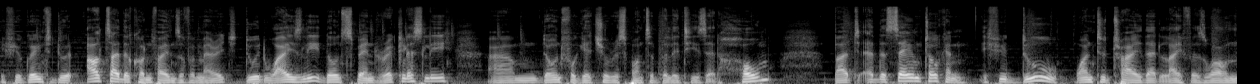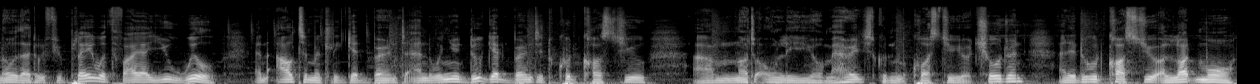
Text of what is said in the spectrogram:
If you're going to do it outside the confines of a marriage, do it wisely. Don't spend recklessly. Um, don't forget your responsibilities at home. But at the same token, if you do want to try that life as well, know that if you play with fire, you will and ultimately get burnt. And when you do get burnt, it could cost you um, not only your marriage, it could cost you your children, and it would cost you a lot more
